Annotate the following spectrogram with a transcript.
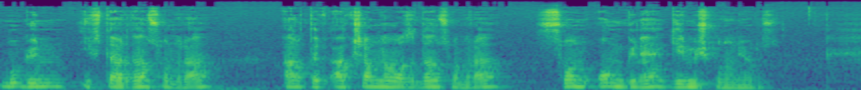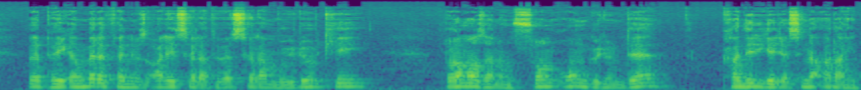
Bugün iftardan sonra artık akşam namazından sonra son 10 güne girmiş bulunuyoruz. Ve Peygamber Efendimiz Aleyhisselatü Vesselam buyuruyor ki Ramazan'ın son 10 gününde Kadir gecesini arayın.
